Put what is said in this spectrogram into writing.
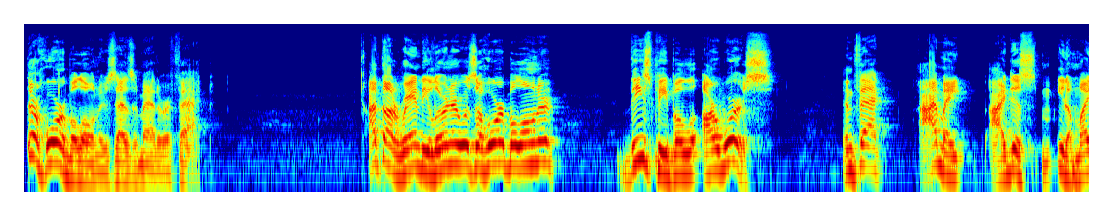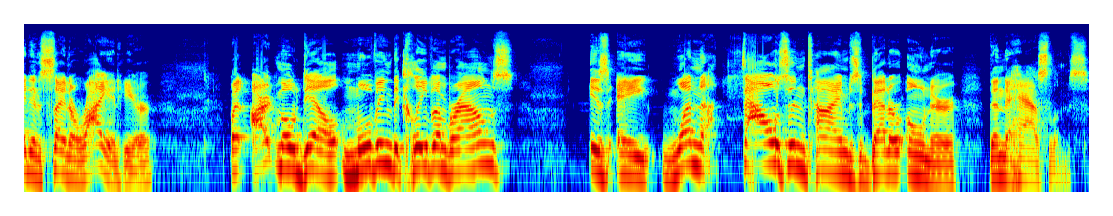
They're horrible owners, as a matter of fact. I thought Randy Lerner was a horrible owner. These people are worse. In fact, I might, I just, you know, might incite a riot here. But Art Modell moving the Cleveland Browns is a 1,000 times better owner than the Haslams.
